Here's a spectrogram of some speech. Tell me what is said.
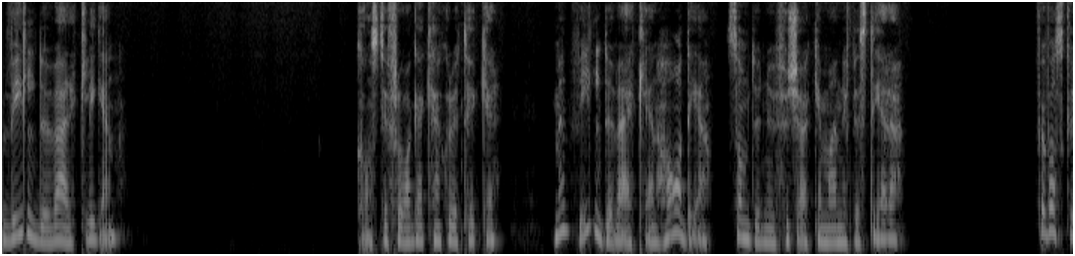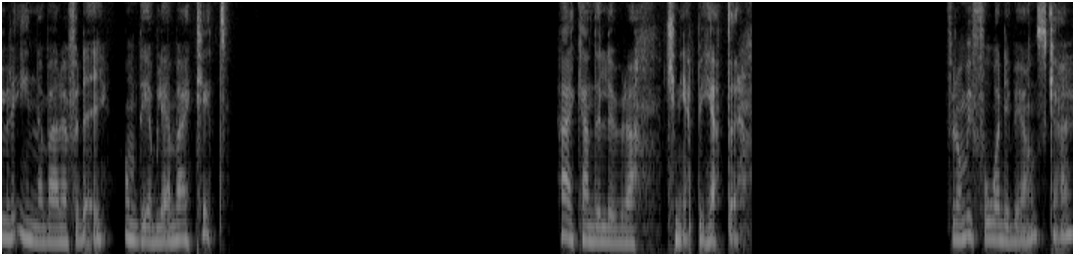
Vill du verkligen? Konstig fråga kanske du tycker. Men vill du verkligen ha det som du nu försöker manifestera? För vad skulle det innebära för dig om det blev verkligt? Här kan det lura knepigheter. För om vi får det vi önskar,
